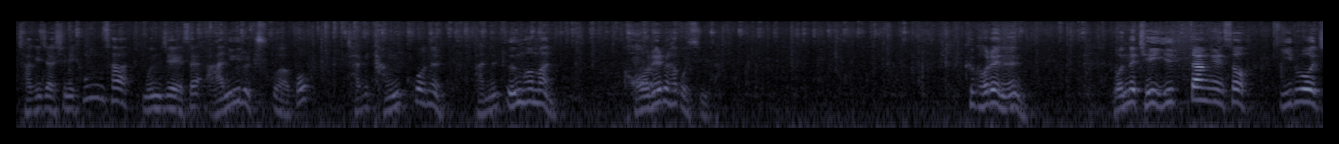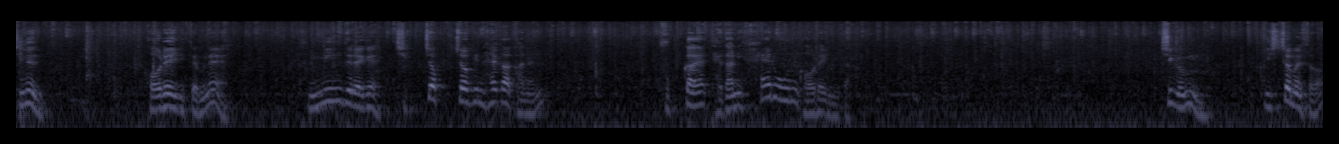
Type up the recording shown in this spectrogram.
자기 자신의 형사 문제에서의 안위를 추구하고 자기 당권을 받는 음험한 거래를 하고 있습니다. 그 거래는 원내 제1당에서 이루어지는 거래이기 때문에 국민들에게 직접적인 해가 가는 국가에 대단히 해로운 거래입니다. 지금 이 시점에서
